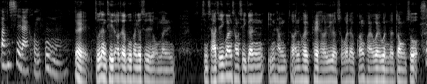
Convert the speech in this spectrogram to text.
方式来回复呢？对，主持人提到这个部分，就是我们警察机关长期跟银行端会配合一个所谓的关怀慰问的动作。是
